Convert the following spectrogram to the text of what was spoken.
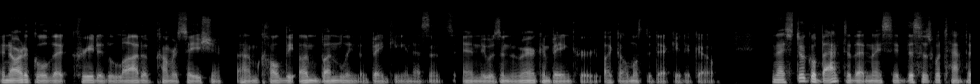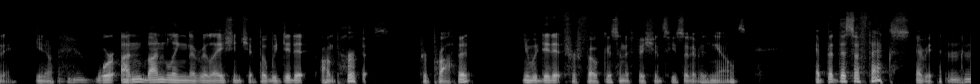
an article that created a lot of conversation um, called the unbundling of banking in essence and it was an american banker like almost a decade ago and i still go back to that and i say this is what's happening you know mm-hmm. we're unbundling the relationship but we did it on purpose for profit and we did it for focus and efficiencies and everything else eh, but this affects everything. Mm-hmm.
